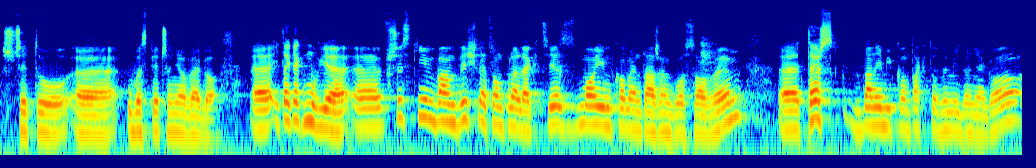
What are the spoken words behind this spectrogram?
szczytu e, ubezpieczeniowego. E, I tak jak mówię, wszystkim Wam wyślę tą prelekcję z moim komentarzem głosowym, też z danymi kontaktowymi do niego.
